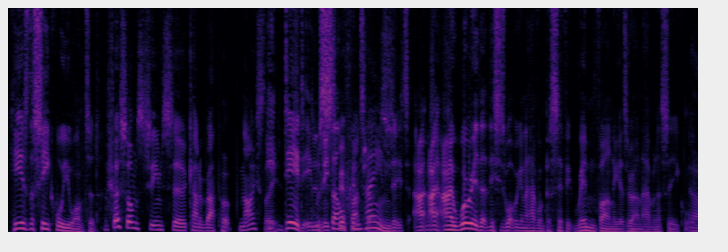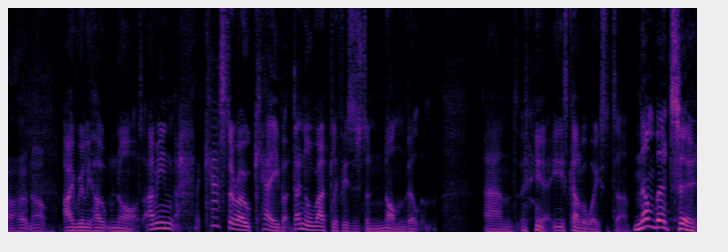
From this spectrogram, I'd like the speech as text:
here's the sequel you wanted. The first one seems to kind of wrap up nicely. It did. It Didn't was need to be a self-contained. It's, I, I, I worry that this is what we're going to have when Pacific Rim finally gets around to having a sequel. Oh, I hope not. I really hope not. I mean, the cast are okay, but Daniel Radcliffe is just a non-villain, and yeah, he's kind of a waste of time. Number 2.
